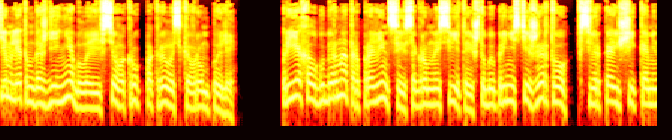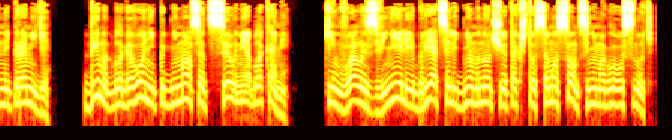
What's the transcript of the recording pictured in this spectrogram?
Тем летом дождей не было, и все вокруг покрылось ковром пыли. Приехал губернатор провинции с огромной свитой, чтобы принести жертву в сверкающей каменной пирамиде. Дым от благовоний поднимался целыми облаками. Кимвалы звенели и бряцали днем и ночью, так что само солнце не могло уснуть.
